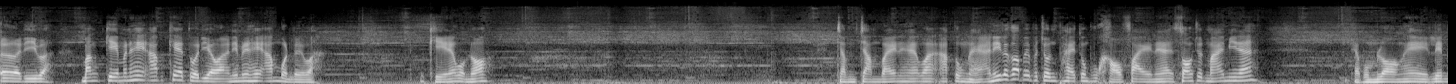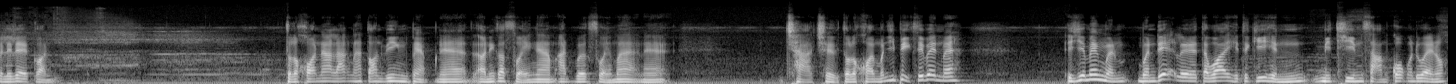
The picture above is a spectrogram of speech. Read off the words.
เออดีว่ะ บางเกมมันให้อัพแค่ตัวเดียว อันนี้ไม่ให้อัพหมดเลยว่ะ โอเคนะผมเนาะจำจำไว้นะฮะว่าอัพตรงไหน อันนี้แล้วก็ไปประจนภัยตรงภูเขาไฟนะฮะซองจดหมายมีนะเดี๋ยวผมลองให้เล่นไปเรื่อยๆก่อน ตัวละครน่ารักนะตอนวิ่งแบบนะฮะอันนี้ก็สวยงามอาร์ตเวิร์กสวยมากนะฮะฉากเฉกตัวละครเหมือนอีพิกซิเว่นไหมไอ้ที่แม่งเหมือนเหมือนเดะเลย แต่ว่าเห็นตะกี้เห็นมีทีมสามก๊กมาด้วยเนาะ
